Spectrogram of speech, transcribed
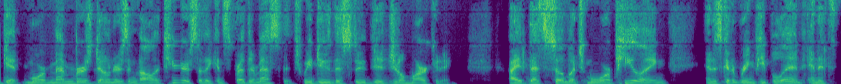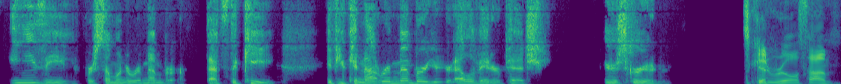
get more members, donors, and volunteers so they can spread their message. We do this through digital marketing, right? That's so much more appealing and it's going to bring people in and it's easy for someone to remember. That's the key. If you cannot remember your elevator pitch, you're screwed. It's a good rule of thumb.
